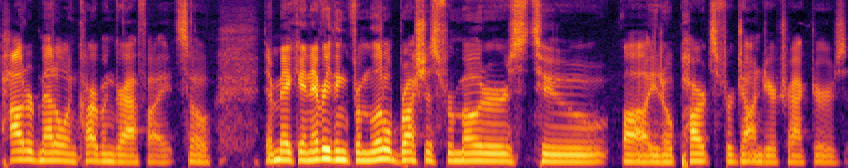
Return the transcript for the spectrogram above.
powdered metal and carbon graphite. So they're making everything from little brushes for motors to uh, you know parts for John Deere tractors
